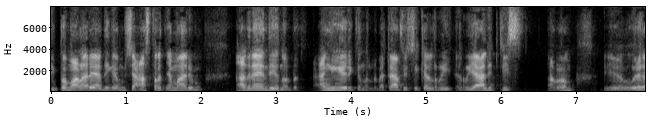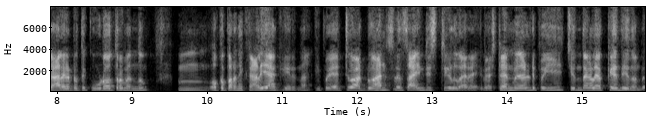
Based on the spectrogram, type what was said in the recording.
ഇപ്പം വളരെയധികം ശാസ്ത്രജ്ഞന്മാരും അതിനെ എന്ത് ചെയ്യുന്നുണ്ട്? അംഗീകരിക്കുന്നുണ്ട്. മെറ്റാഫിസിക്കൽ റിയാലിറ്റീസ് അപ്പം ഒരു കാലഘട്ടത്തിൽ കൂടോത്രമെന്നും ഒക്കെ പറഞ്ഞ് കളിയാക്കിയിരുന്ന ഇപ്പൊ ഏറ്റവും അഡ്വാൻസ്ഡ് സയന്റിസ്റ്റുകൾ വരെ വെസ്റ്റേൺ വേൾഡ് ഇപ്പൊ ഈ ചിന്തകളെയൊക്കെ എന്ത് ചെയ്യുന്നുണ്ട്?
